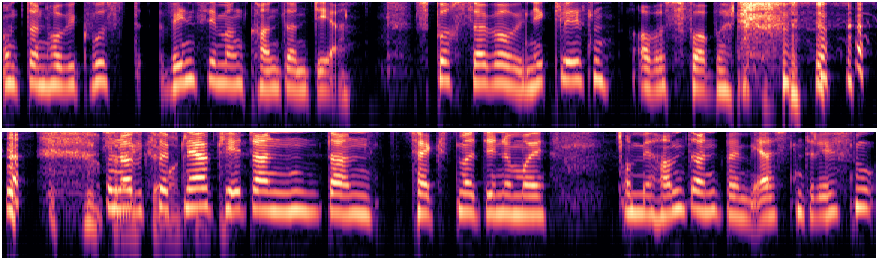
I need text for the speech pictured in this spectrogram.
und dann habe ich gewusst, wenn es jemand kann, dann der. Das Buch selber habe ich nicht gelesen, aber das Vorwort. und dann habe ich gesagt, na okay, dann, dann zeigst du mir den einmal. Und wir haben dann beim ersten Treffen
